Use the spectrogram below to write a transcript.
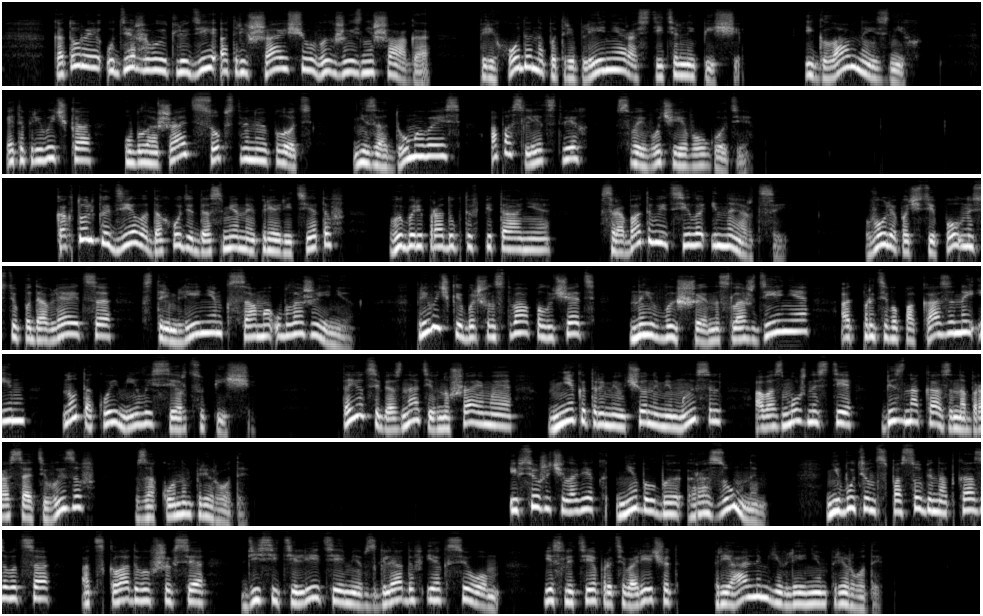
которые удерживают людей от решающего в их жизни шага – перехода на потребление растительной пищи. И главное из них – это привычка ублажать собственную плоть, не задумываясь о последствиях своего чревоугодия. Как только дело доходит до смены приоритетов – выборе продуктов питания срабатывает сила инерции. Воля почти полностью подавляется стремлением к самоублажению, привычкой большинства получать наивысшее наслаждение от противопоказанной им, но такой милой сердцу пищи. Дает себя знать и внушаемая некоторыми учеными мысль о возможности безнаказанно бросать вызов законам природы. И все же человек не был бы разумным, не будь он способен отказываться от складывавшихся десятилетиями взглядов и аксиом, если те противоречат реальным явлениям природы.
